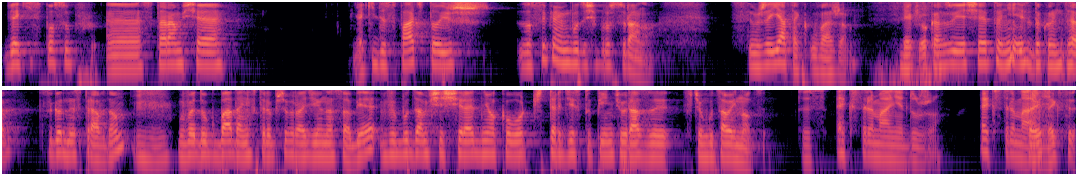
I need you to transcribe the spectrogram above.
w jakiś sposób staram się, jak idę spać, to już zasypiam i budzę się po prostu rano. Z tym, że ja tak uważam. Jak okazuje się, to nie jest do końca zgodne z prawdą, mhm. bo według badań, które przeprowadziłem na sobie, wybudzam się średnio około 45 razy w ciągu całej nocy. To jest ekstremalnie dużo. Ekstremalnie. To jest, ekstre,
